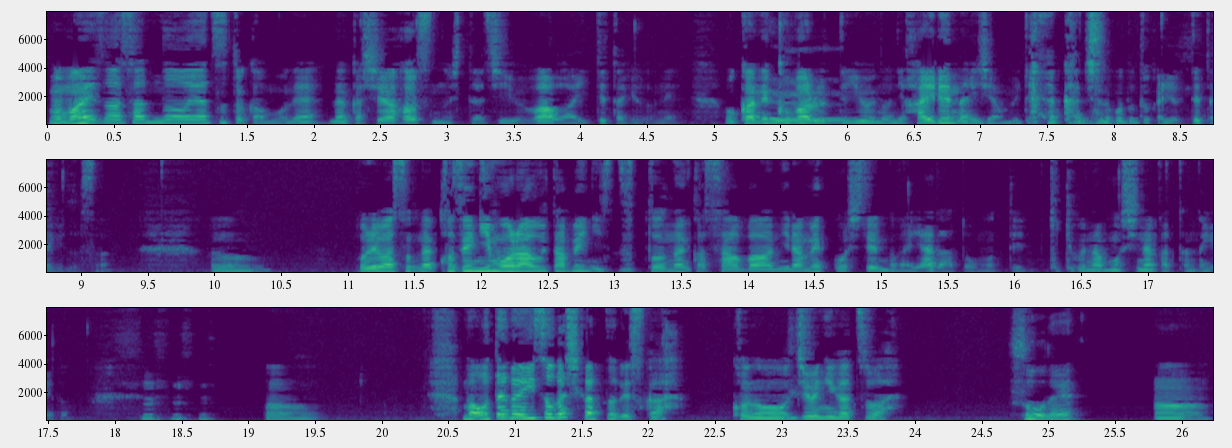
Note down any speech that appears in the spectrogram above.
もう前澤さんのやつとかもね、なんかシェアハウスの人たちわーわー言ってたけどね。お金配るっていうのに入れないじゃんみたいな感じのこととか言ってたけどさ。うん。俺はそんな小銭もらうためにずっとなんかサーバーにらめっこしてんのが嫌だと思って結局何もしなかったんだけど。うん。まあお互い忙しかったですか？この12月は。そうね。うん。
